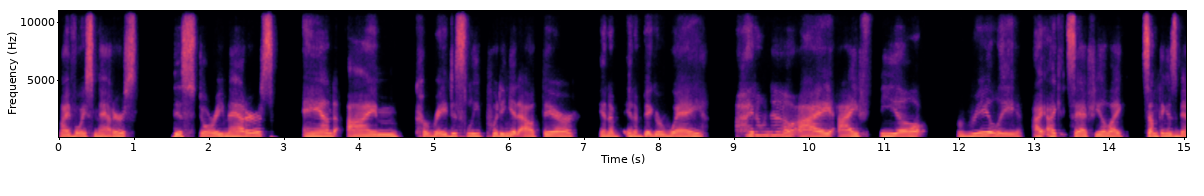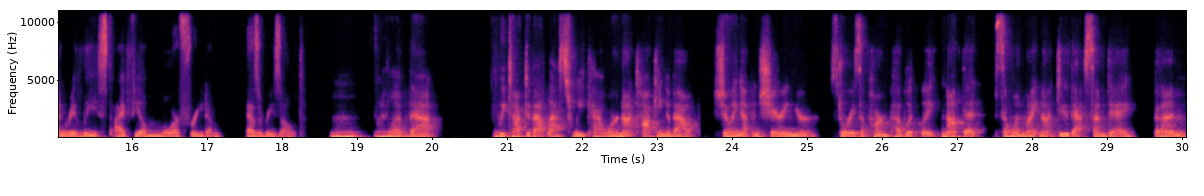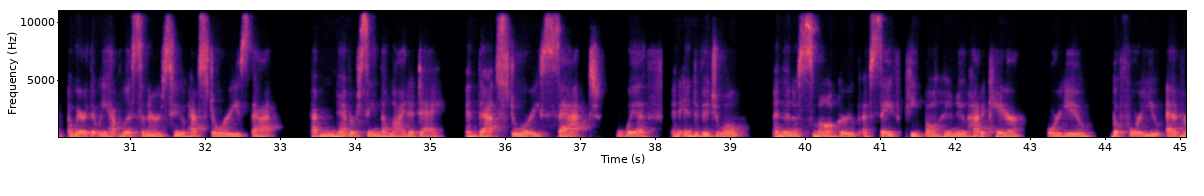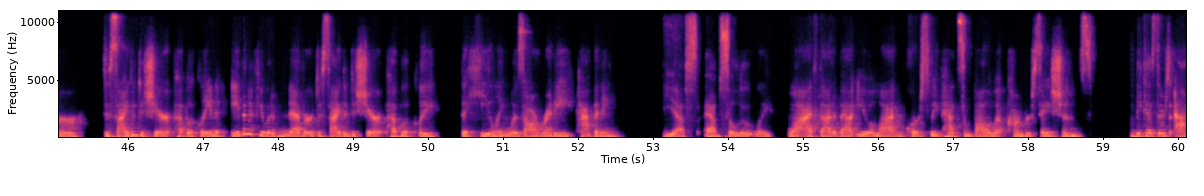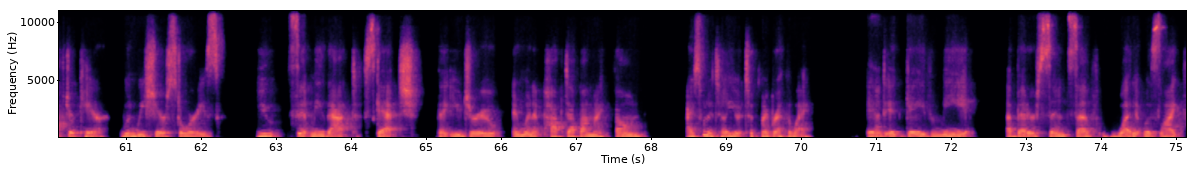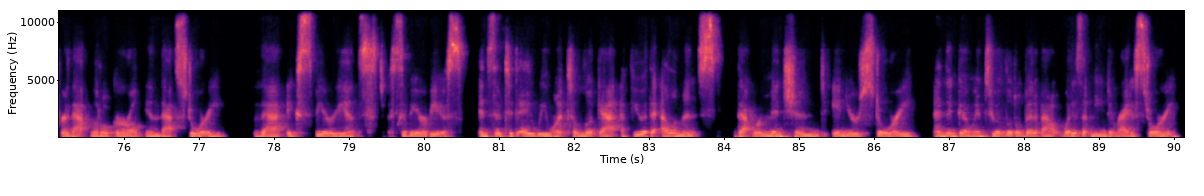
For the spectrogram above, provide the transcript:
my voice matters, this story matters, and I'm courageously putting it out there in a in a bigger way. I don't know. I I feel really, I, I can say I feel like something has been released. I feel more freedom as a result. Mm, I love that. We talked about last week how we're not talking about showing up and sharing your stories of harm publicly. Not that someone might not do that someday, but I'm aware that we have listeners who have stories that have never seen the light of day. And that story sat with an individual and then a small group of safe people who knew how to care for you before you ever decided to share it publicly. And if, even if you would have never decided to share it publicly, the healing was already happening. Yes, absolutely. Well, I've thought about you a lot. And of course, we've had some follow up conversations because there's aftercare when we share stories. You sent me that sketch that you drew. And when it popped up on my phone, I just want to tell you, it took my breath away. And it gave me a better sense of what it was like for that little girl in that story that experienced severe abuse. And so today we want to look at a few of the elements that were mentioned in your story and then go into a little bit about what does it mean to write a story?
